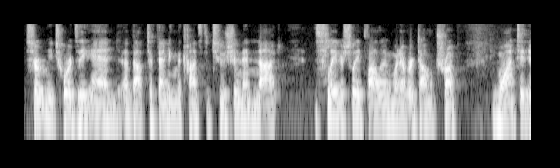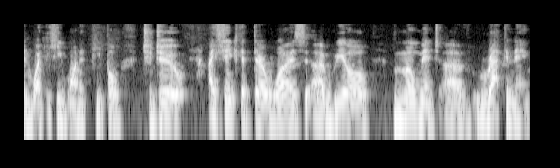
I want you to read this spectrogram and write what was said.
certainly towards the end, about defending the Constitution and not slavishly following whatever Donald Trump wanted and what he wanted people to do. I think that there was a real moment of reckoning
